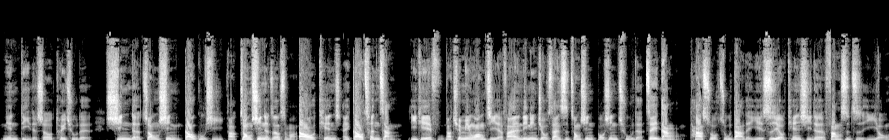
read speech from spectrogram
年底的时候推出的新的中性高股息啊，中性的这种什么高填哎高成长 ETF 啊，全名忘记了，反正。零零九三是中信投信出的这一档，它所主打的也是有填息的方式之一哦，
